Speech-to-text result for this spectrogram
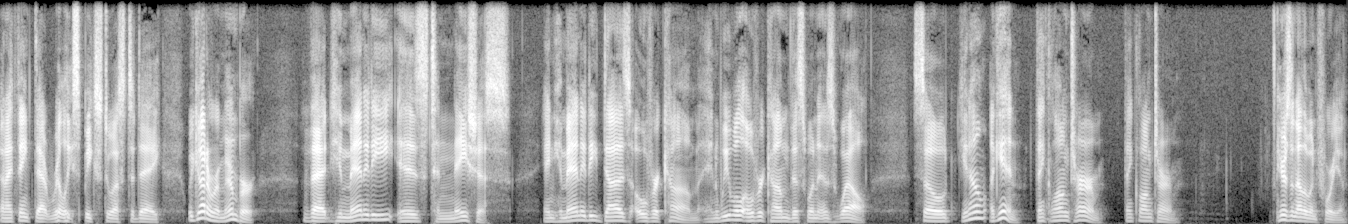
And I think that really speaks to us today. We got to remember that humanity is tenacious and humanity does overcome, and we will overcome this one as well. So, you know, again, think long term. Think long term. Here's another one for you.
